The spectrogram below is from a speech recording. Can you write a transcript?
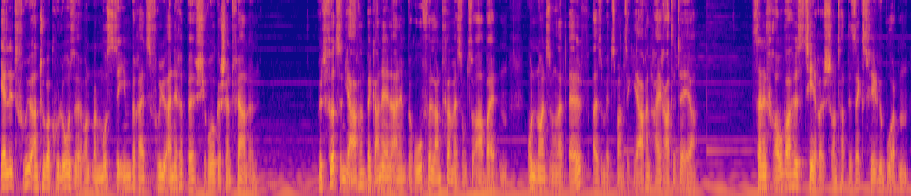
Er litt früh an Tuberkulose und man musste ihm bereits früh eine Rippe chirurgisch entfernen. Mit 14 Jahren begann er in einem Büro für Landvermessung zu arbeiten und 1911, also mit 20 Jahren, heiratete er. Seine Frau war hysterisch und hatte sechs Fehlgeburten.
